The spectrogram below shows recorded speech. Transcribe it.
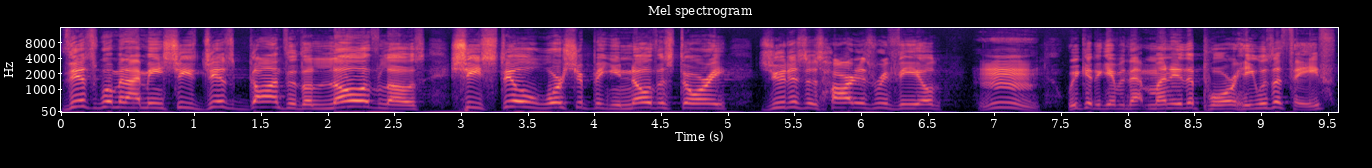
This woman, I mean, she's just gone through the low of lows. She's still worshiping. You know the story. Judas's heart is revealed. Hmm, we could have given that money to the poor. He was a thief.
